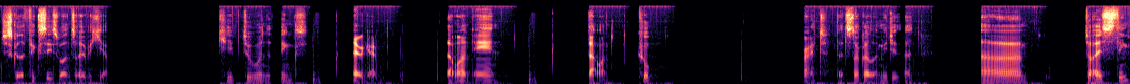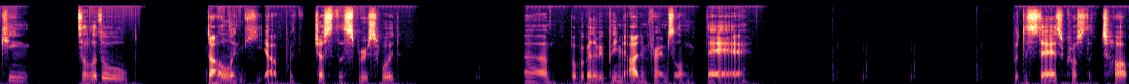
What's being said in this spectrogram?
Just gotta fix these ones over here. Keep doing the things. There we go. That one and that one. Cool. Right, that's not gonna let me do that. Um, so I was thinking it's a little dull in here with just the spruce wood. Um, but we're going to be putting item frames along there. Put the stairs across the top.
